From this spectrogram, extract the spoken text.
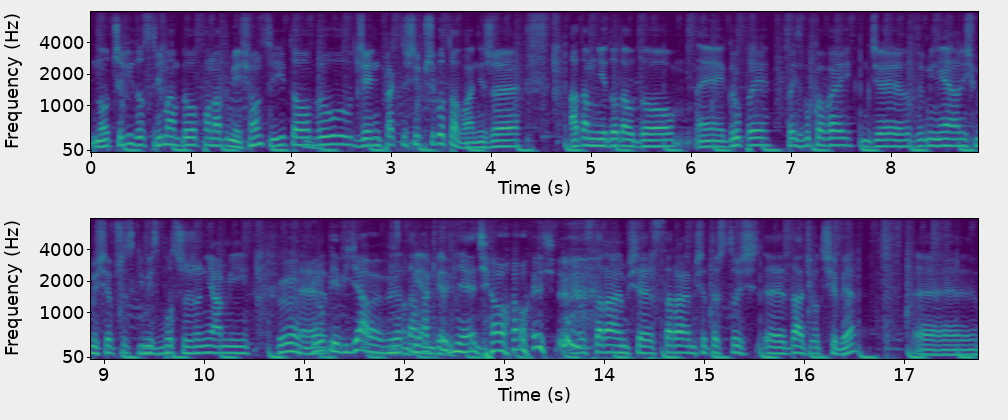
no czyli do streama było ponad miesiąc i to był dzień praktycznie przygotowań, że Adam nie dodał do grupy facebookowej, gdzie wymienialiśmy się wszystkimi spostrzeżeniami. Byłem w E, grupie, widziałem, że tam wiem, aktywnie działałeś. No, starałem, się, starałem się też coś e, dać od siebie, e,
